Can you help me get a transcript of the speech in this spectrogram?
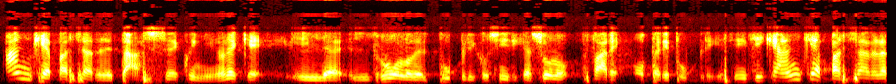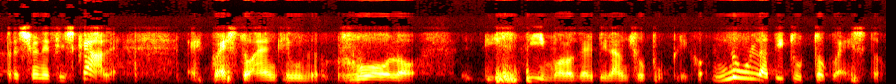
anche abbassare le tasse, quindi non è che il, il, ruolo del pubblico significa solo fare opere pubbliche, significa anche abbassare la pressione fiscale e questo è anche un ruolo di stimolo del bilancio pubblico. Nulla di tutto questo,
